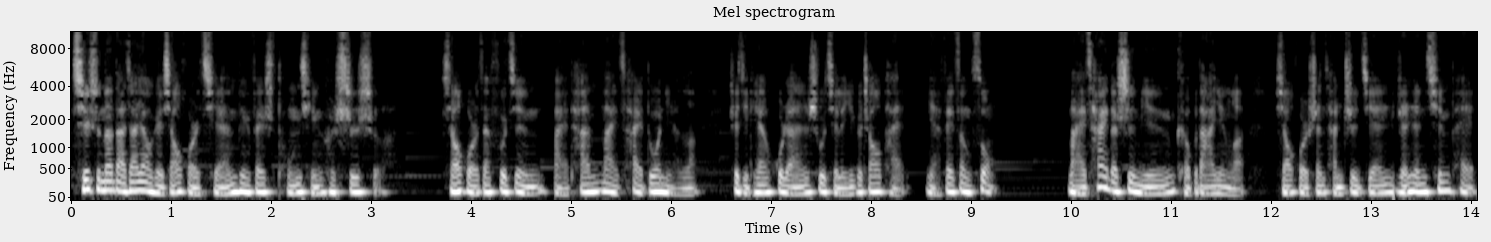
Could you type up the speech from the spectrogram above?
其实呢，大家要给小伙儿钱，并非是同情和施舍。小伙儿在附近摆摊卖菜多年了，这几天忽然竖起了一个招牌，免费赠送。买菜的市民可不答应了。小伙儿身残志坚，人人钦佩，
